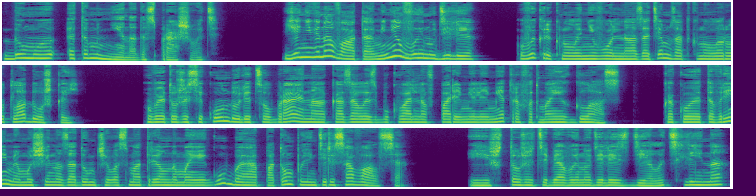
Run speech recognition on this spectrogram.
«Думаю, это мне надо спрашивать». «Я не виновата, меня вынудили!» Выкрикнула невольно, а затем заткнула рот ладошкой. В эту же секунду лицо Брайана оказалось буквально в паре миллиметров от моих глаз. Какое-то время мужчина задумчиво смотрел на мои губы, а потом поинтересовался. «И что же тебя вынудили сделать, Лина?»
